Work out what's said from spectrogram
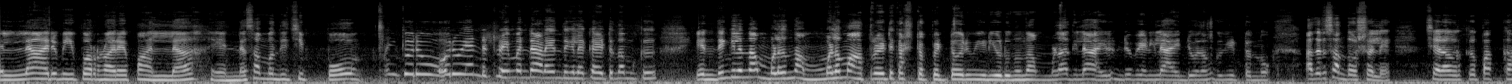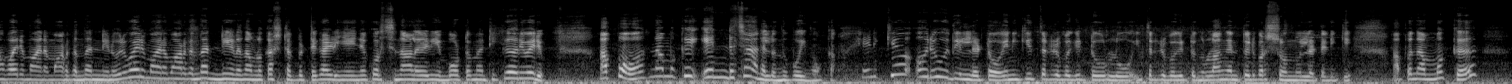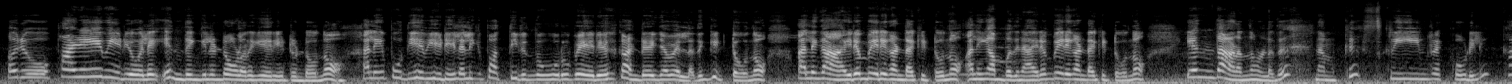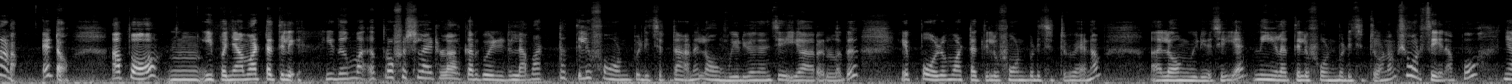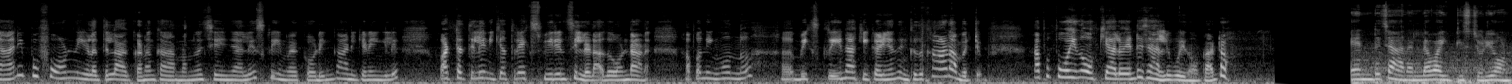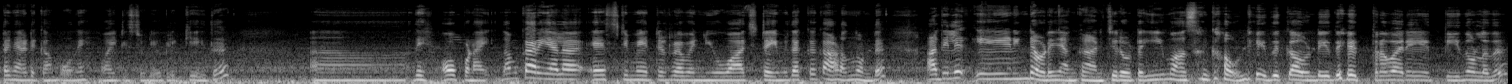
എല്ലാവരും ഈ പറഞ്ഞവരെ പല എന്നെ സംബന്ധിച്ച് ഇപ്പോൾ എനിക്കൊരു ഒരു എന്റർടൈൻമെന്റ് ആണ് എന്തെങ്കിലുമൊക്കെ ആയിട്ട് നമുക്ക് എന്തെങ്കിലും നമ്മൾ നമ്മൾ മാത്രമായിട്ട് കഷ്ടപ്പെട്ട് ഒരു വീഡിയോ ഇടുന്നു. നമ്മൾ അതിൽ ആയിരം രൂപയാണെങ്കിൽ ആയിരം രൂപ നമുക്ക് കിട്ടുന്നു. അതൊരു സന്തോഷമല്ലേ? ചിലവർക്ക് പക്ക വരുമാന മാർഗം തന്നെയാണ്. ഒരു വരുമാന മാർഗം തന്നെയാണ് നമ്മൾ കഷ്ടപ്പെട്ട് കഴിഞ്ഞ് കഴിഞ്ഞാൽ കുറച്ച് നാൾ കഴിയുമ്പോൾ ഓട്ടോമാറ്റിക് കയറി വരും. അപ്പോൾ നമുക്ക് എന്റെ ചാനലൊന്ന് പോയി നോക്കാം. എനിക്ക് ഒരു ഇതില്ല കേട്ടോ എനിക്ക് ഇത്ര രൂപ കിട്ടുള്ളൂ ഇത്ര രൂപ കിട്ടുന്നുള്ളൂ അങ്ങനത്തെ ഒരു പ്രശ്നമൊന്നുമില്ല കേട്ടോ എനിക്ക്. അപ്പം നമുക്ക് ഒരു പഴയ വീഡിയോയിൽ എന്തെങ്കിലും ഡോളർ കയറിയിട്ടുണ്ടോന്നോ? അല്ലെങ്കിൽ പുതിയ വീഡിയോയിൽ അല്ലെങ്കിൽ പത്തിരുന്നൂറ് പേര് കണ്ടു കഴിഞ്ഞാൽ വല്ലതും കിട്ടുമെന്നോ അല്ലെങ്കിൽ ആയിരം പേര് കണ്ടാൽ കിട്ടുമെന്നോ അല്ലെങ്കിൽ അമ്പതിനായിരം പേര് കണ്ടാൽ കിട്ടുമെന്നോ എന്താണെന്നുള്ളത് നമുക്ക് സ്ക്രീൻ റെക്കോർഡിൽ കാണാം. കേട്ടോ? അപ്പോൾ ഇപ്പം ഞാൻ വട്ടത്തിൽ ഇത് പ്രൊഫഷണൽ ആയിട്ടുള്ള ആൾക്കാർക്ക് വേണ്ടിയിട്ടില്ല വട്ടത്തിൽ ഫോൺ പിടിച്ചിട്ടാണ് ലോങ് വീഡിയോ ഞാൻ ചെയ്യാറുള്ളത്. എപ്പോഴും വട്ടത്തിൽ ഫോൺ പിടിച്ചിട്ട് വേണം ലോങ് വീഡിയോ ചെയ്യാൻ. നീളത്തിൽ ഫോൺ പിടിച്ചിട്ട് വേണം ഷോർട്സ് ചെയ്യാൻ. അപ്പോൾ ഞാനിപ്പോൾ ഫോൺ നീളത്തിലാക്കണം. കാരണം എന്ന് വെച്ച് കഴിഞ്ഞാൽ സ്ക്രീൻ റെക്കോർഡിങ് കാണിക്കണമെങ്കിൽ വട്ടത്തിൽ എനിക്ക് അത്ര എക്സ്പീരിയൻസ് ഇല്ലടാ അതുകൊണ്ടാണ്. അപ്പോൾ നിങ്ങൾ ബിഗ് സ്ക്രീൻ ആക്കി കഴിഞ്ഞാൽ നിങ്ങൾക്ക് ഇത് കാണാൻ പറ്റും. അപ്പോൾ പോയി നോക്കിയാലോ എന്റെ ചാനൽ പോയി നോക്കാം കേട്ടോ. എന്റെ ചാനലിലെ വൈ ടി സ്റ്റുഡിയോ ഉണ്ടോ ഞാൻ എടുക്കാൻ പോകുന്നേ. വൈ ടി സ്റ്റുഡിയോ ക്ലിക്ക് ചെയ്ത് ദേ ഓപ്പണായി നമുക്കറിയാലോ എസ്റ്റിമേറ്റഡ് റവന്യൂ വാച്ച് ടൈം ഇതൊക്കെ കാണുന്നുണ്ട്. അതിൽ ഏണിന്റെ അവിടെ ഞാൻ കാണിച്ചു തരോട്ടെ ഈ മാസം കൗണ്ട് ചെയ്ത് കൗണ്ട് ചെയ്ത് എത്ര വരെ എത്തി എന്നുള്ളത്.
